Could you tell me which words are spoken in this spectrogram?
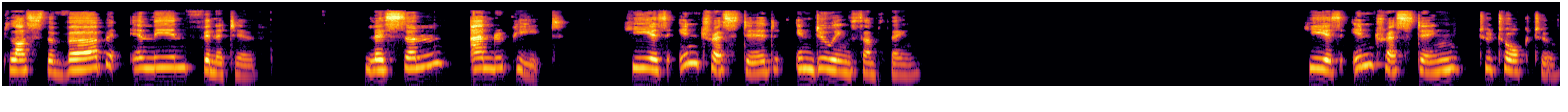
plus the verb in the infinitive. Listen and repeat. He is interested in doing something. He is interesting to talk to.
